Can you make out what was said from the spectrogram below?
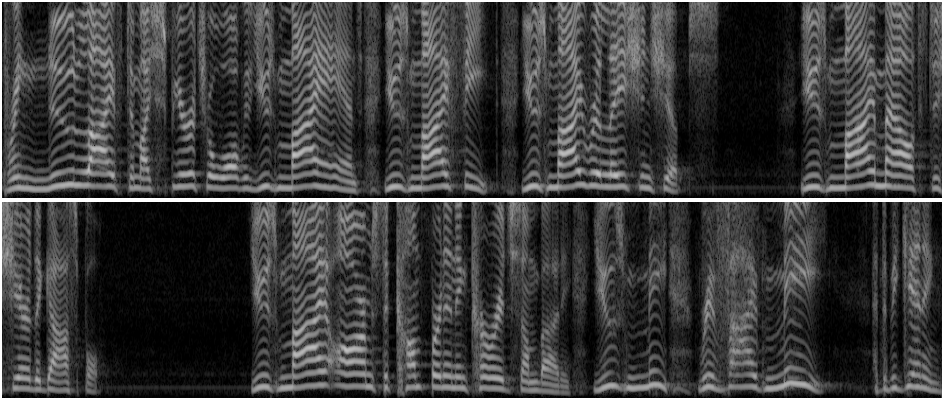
Bring new life to my spiritual walk use my hands, use my feet, use my relationships, use my mouth to share the gospel. Use my arms to comfort and encourage somebody. Use me. Revive me at the beginning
